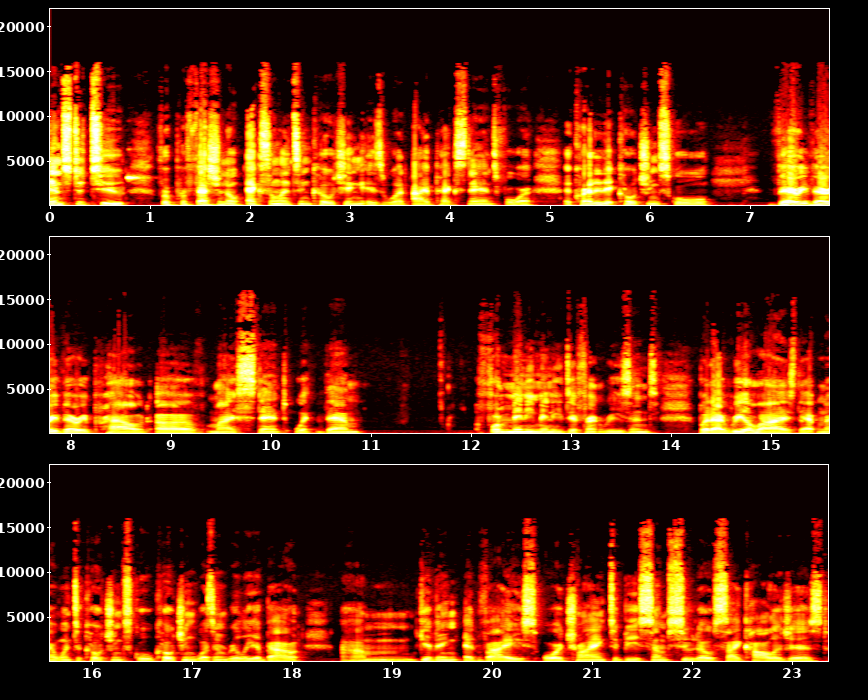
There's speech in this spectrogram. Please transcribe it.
Institute for Professional Excellence in Coaching is what IPEC stands for. Accredited coaching school. Very, very, very proud of my stint with them for many, many different reasons. But I realized that when I went to coaching school, coaching wasn't really about um, giving advice or trying to be some pseudo psychologist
